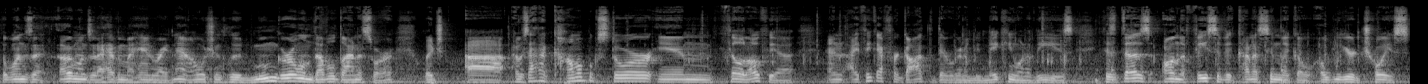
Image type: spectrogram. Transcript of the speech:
the ones that other ones that I have in my hand right now, which include Moon Girl and Devil Dinosaur. Which uh, I was at a comic book store in Philadelphia, and I think I forgot that they were going to be making one of these because it does, on the face of it, kind of seem like a, a, weird choice.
